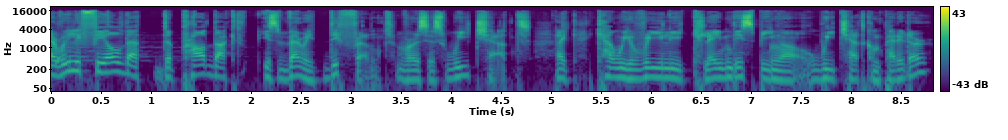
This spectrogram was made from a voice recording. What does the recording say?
I really feel that the product is very different versus WeChat. Like, can we really claim this being a WeChat competitor?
